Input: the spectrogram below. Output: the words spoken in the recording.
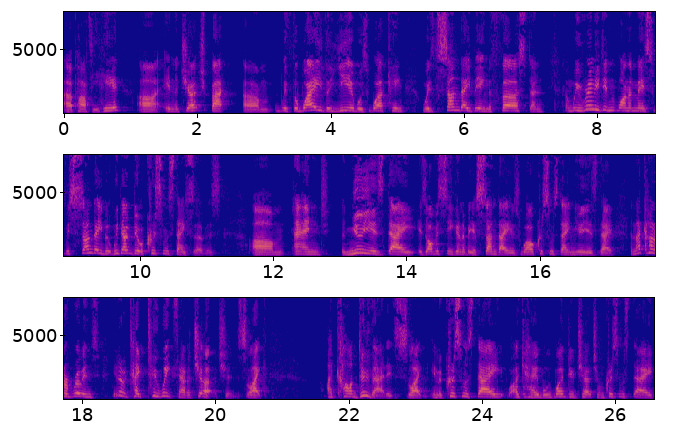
uh, party here uh, in the church, but um, with the way the year was working, with Sunday being the first, and, and we really didn't want to miss with Sunday, but we don't do a Christmas Day service. Um, and New Year's Day is obviously going to be a Sunday as well, Christmas Day, New Year's Day. And that kind of ruins, you know, take two weeks out of church. And it's like, I can't do that. It's like, you know, Christmas Day, okay, well, we won't do church on Christmas Day,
